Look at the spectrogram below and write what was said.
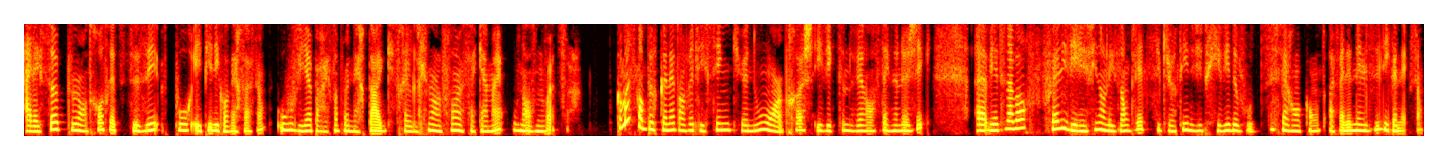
Alexa peut entre autres être utilisée pour épier des conversations ou via par exemple un AirTag qui serait glissé dans le fond d'un sac à main ou dans une voiture. Comment est-ce qu'on peut reconnaître en fait les signes que nous ou un proche est victime de violence technologique? Euh, bien tout d'abord, vous pouvez aller vérifier dans les onglets de sécurité et de vie privée de vos différents comptes afin d'analyser les connexions.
